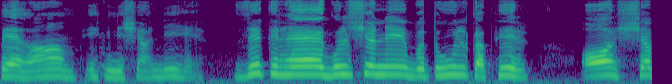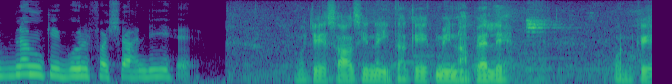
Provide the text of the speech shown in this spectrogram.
पैगाम, एक निशानी है। ज़िक्र है गुलशन बतूल का फिर और शबनम की गुल फशानी है। मुझे एहसास ही नहीं था कि एक महीना पहले उनके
